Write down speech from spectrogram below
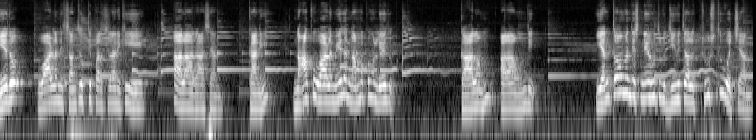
ఏదో వాళ్ళని సంతృప్తిపరచడానికి అలా రాశాను. కానీ నాకు వాళ్ళ మీద నమ్మకం లేదు. కాలం అలా ఉంది. ఎంతోమంది స్నేహితులు జీవితాలు చూస్తూ వచ్చాను.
